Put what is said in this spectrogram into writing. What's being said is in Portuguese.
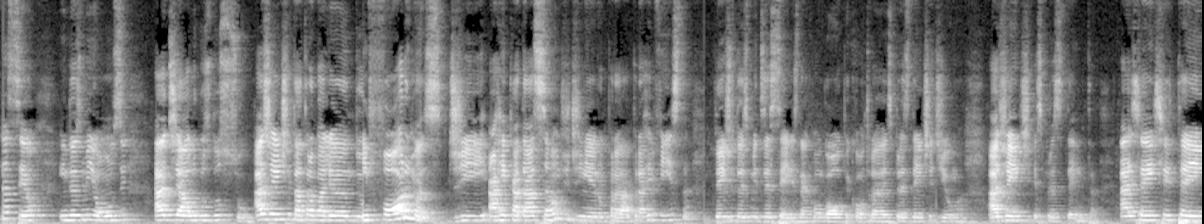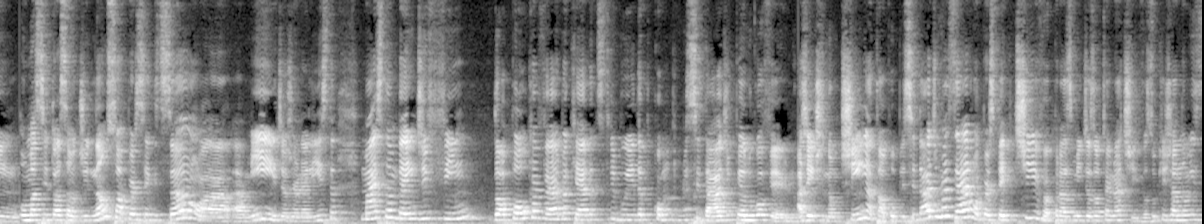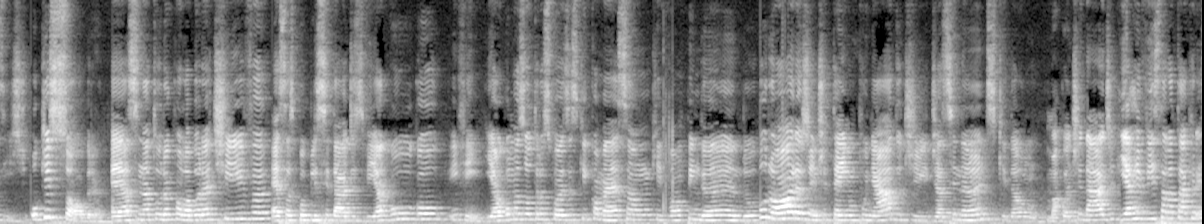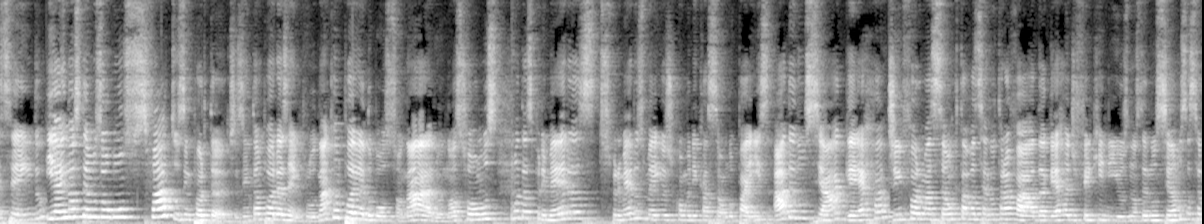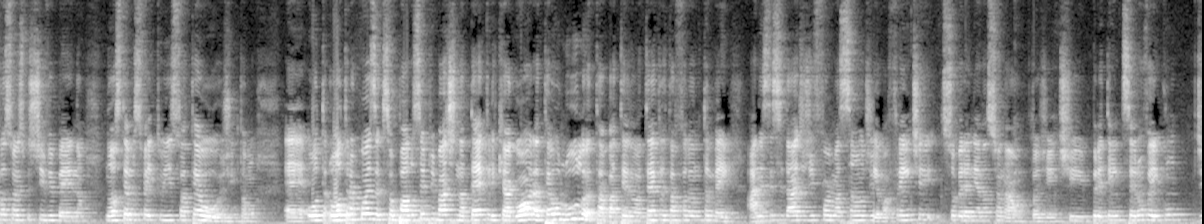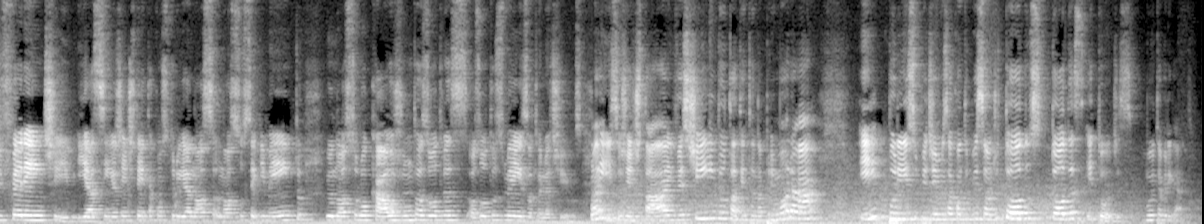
Nasceu em 2011 a Diálogos do Sul. A gente está trabalhando em formas de arrecadação de dinheiro para a revista desde 2016, né, com o golpe contra a ex-presidente Dilma. A gente, ex-presidenta, a gente tem uma situação de não só perseguição à, à mídia, jornalista, mas também de fim da pouca verba que era distribuída como publicidade pelo governo. A gente não tinha tal publicidade, mas era uma perspectiva para as mídias alternativas, o que já não existe. O que sobra é a assinatura colaborativa, essas publicidades via Google, enfim, e algumas outras coisas que começam, que vão pingando. Por hora a gente tem um punhado de, de assinantes que dão uma quantidade e a revista ela está crescendo. E aí nós temos alguns fatos importantes. Então, por exemplo, na campanha do Bolsonaro, nós fomos uma das primeiras, dos primeiros meios de comunicação do país a denunciar a guerra de informação que estava sendo travada, a guerra de fake news. Nós denunciamos as relações com o Steve Bannon, nós temos feito isso até hoje. Então, é, outra, outra coisa que São Paulo sempre bate na tecla e que agora até o Lula está batendo na tecla e está falando também a necessidade de formação de uma frente de soberania nacional. Então, a gente pretende ser um veículo diferente e assim a gente tenta construir a nossa, o nosso segmento e o nosso local junto às outras, aos outros meios alternativos. Então é isso, a gente está investindo, está tentando aprimorar e por isso pedimos a contribuição de todos, todas e todos. Muito obrigada.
